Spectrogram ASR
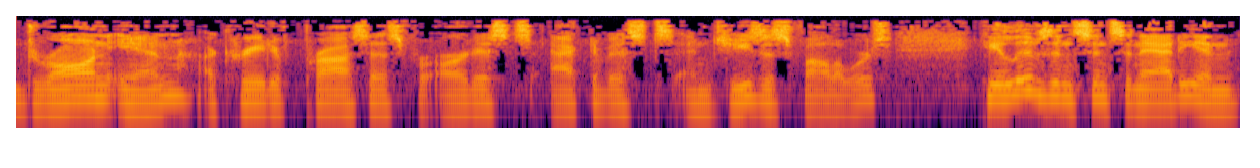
Drawn In, a creative process for artists, activists, and Jesus followers. He lives in Cincinnati, and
